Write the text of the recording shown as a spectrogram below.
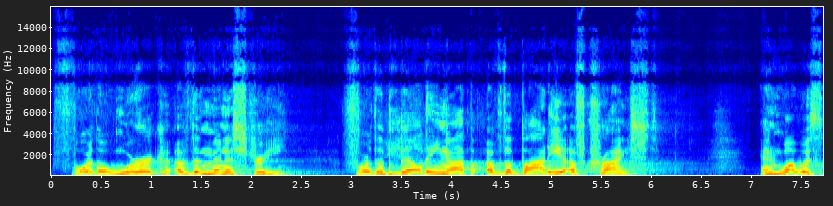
for the work of the ministry, for the building up of the body of Christ and what, was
